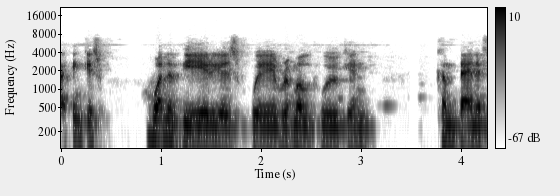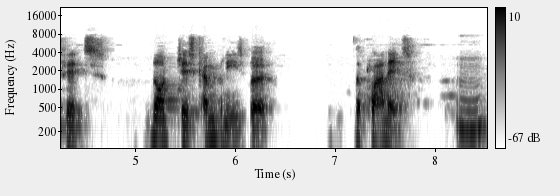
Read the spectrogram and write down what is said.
I think it's one of the areas where remote working can benefit not just companies but the planet mm.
